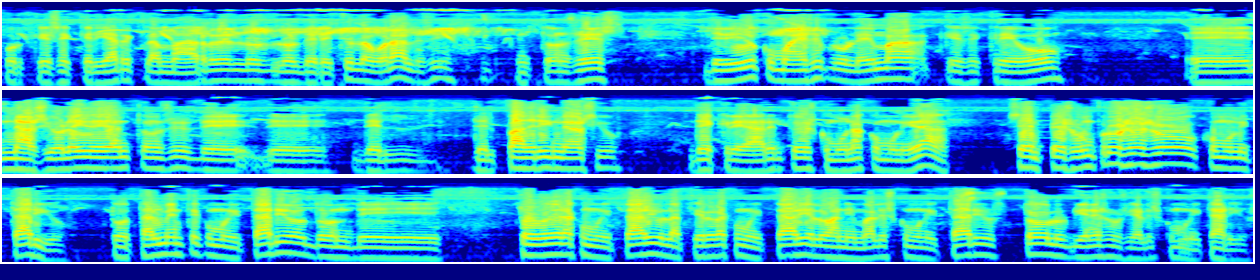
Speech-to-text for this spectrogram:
porque se quería reclamar los, los derechos laborales, ¿sí? Entonces, debido como a ese problema que se creó, eh, nació la idea entonces de, de- del, del padre Ignacio de crear entonces como una comunidad. Se empezó un proceso comunitario, totalmente comunitario, donde todo era comunitario, la tierra era comunitaria, los animales comunitarios, todos los bienes sociales comunitarios.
